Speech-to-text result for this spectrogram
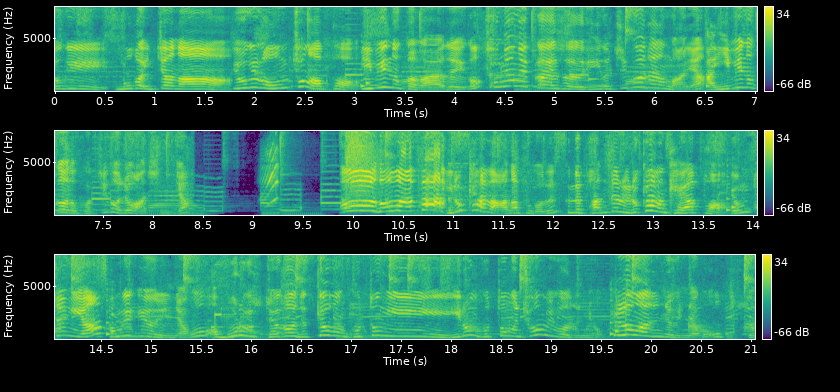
여기 뭐가 있잖아. 여기가 엄청 아파. 이비인후과 가야 돼, 이거? 성형외과에서 이거 찍어야 되는 거 아니야? 아, 이비인후과도 그거 찍어줘? 아, 진짜? 어 너무 아파! 이렇게 하면 안 아프거든? 근데 반대로 이렇게 하면 개 아파. 염증이야? 감기 기운 있냐고? 아 모르겠어. 제가 느껴본 고통이 이런 고통은 처음이거든요. 필러 맞은 적 있냐고? 없어.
